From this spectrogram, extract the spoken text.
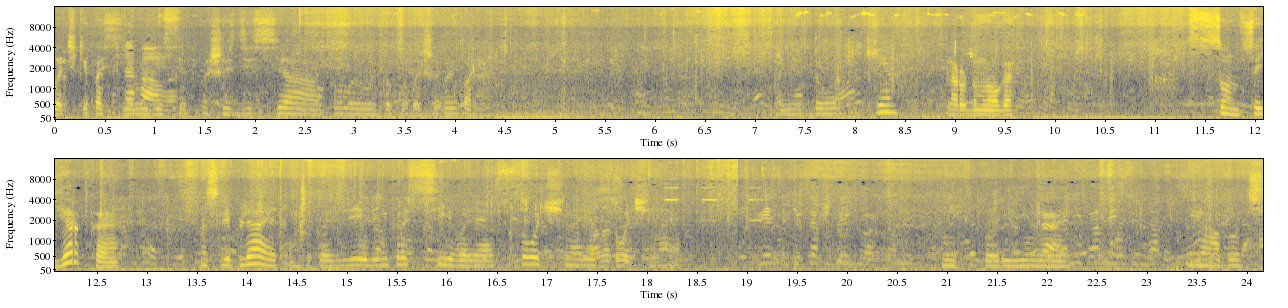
Яблочки по 70, по 60. Ой, какой большой выбор. Помидорки. Народу много. Солнце яркое, ослепляет. Ой, какая зелень красивая, сочная, сочная. Нектарины, яблочки,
